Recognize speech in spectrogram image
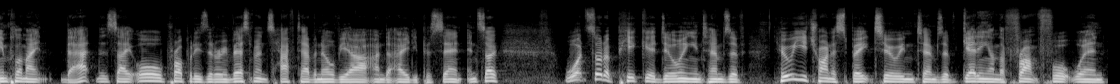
implement that that say all properties that are investments have to have an LVR under eighty percent, and so. What sort of PICA doing in terms of who are you trying to speak to in terms of getting on the front foot when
